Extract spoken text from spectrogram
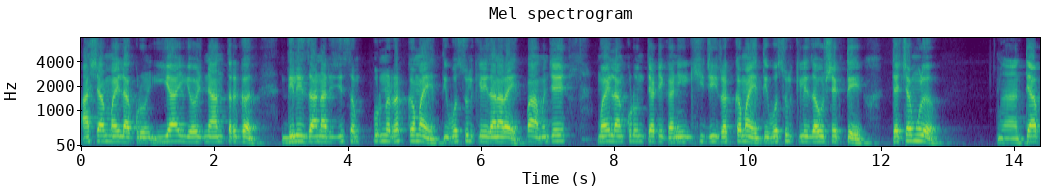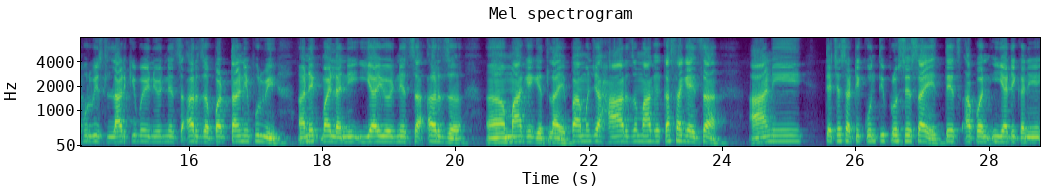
अशा महिलाकडून या योजनेअंतर्गत दिली जाणारी जी संपूर्ण रक्कम आहे ती वसूल केली जाणार आहे. पहा म्हणजे महिलांकडून त्या ठिकाणी ही जी रक्कम आहे ती वसूल केली जाऊ शकते. त्याच्यामुळं त्यापूर्वीच लाडकी बहीण योजनेचा अर्ज पडताळणीपूर्वी अनेक महिलांनी या योजनेचा अर्ज मागे घेतला आहे. पहा म्हणजे हा अर्ज मागे कसा घ्यायचा आणि त्याच्यासाठी कोणती प्रोसेस आहे तेच आपण या ठिकाणी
